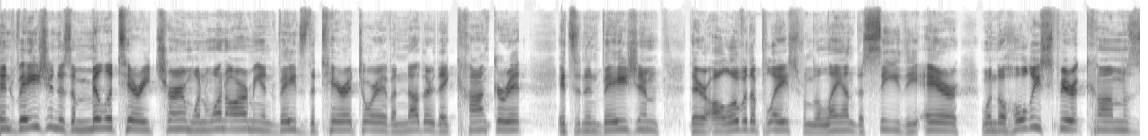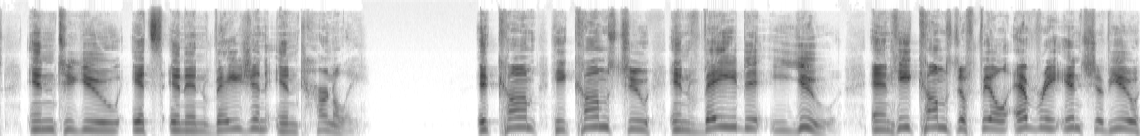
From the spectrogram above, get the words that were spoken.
invasion is a military term. When one army invades the territory of another, they conquer it. It's an invasion. They're all over the place from the land, the sea, the air. When the Holy Spirit comes into you, it's an invasion internally. It come, he comes to invade you and he comes to fill every inch of you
